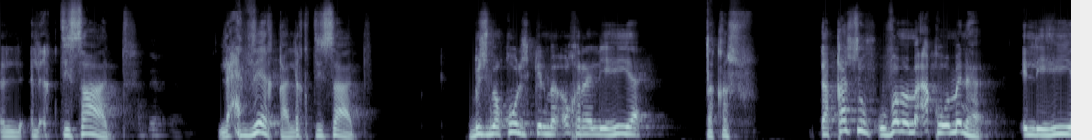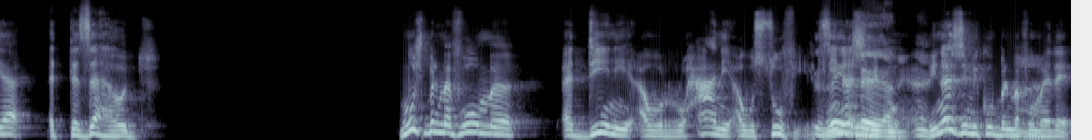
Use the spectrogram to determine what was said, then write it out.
الاقتصاد. الحذاقة الاقتصاد. باش ما نقولش كلمة أخرى اللي هي تقشف. تقشف وفما ما أقوى منها اللي هي التزهد. مش بالمفهوم الديني أو الروحاني أو الصوفي ينجم يكون يعني. ينجم يكون بالمفهوم آه. هذا.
